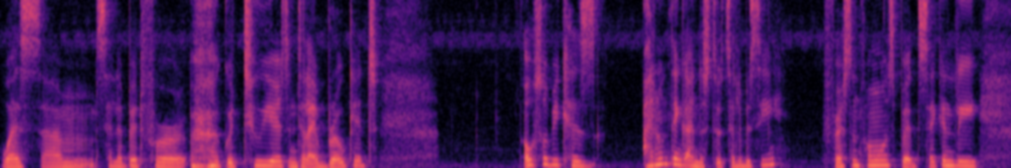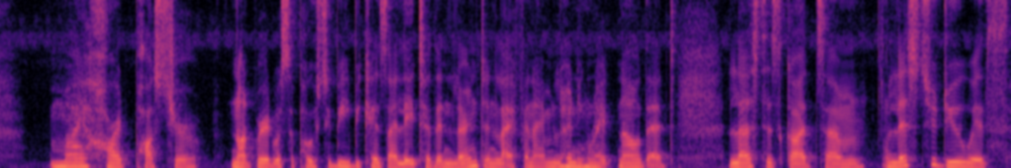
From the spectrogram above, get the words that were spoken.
was um, celibate for a good two years until I broke it. Also, because I don't think I understood celibacy, first and foremost. But secondly, my heart posture not where it was supposed to be because I later then learned in life and I'm learning right now that lust has got um, less to do with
